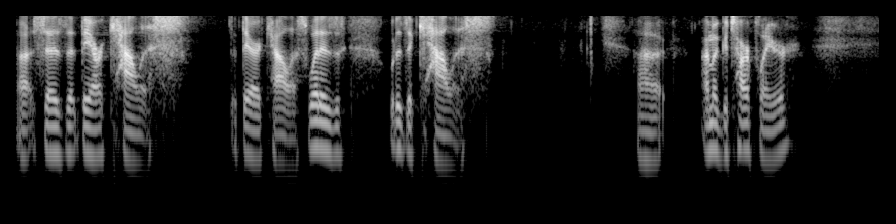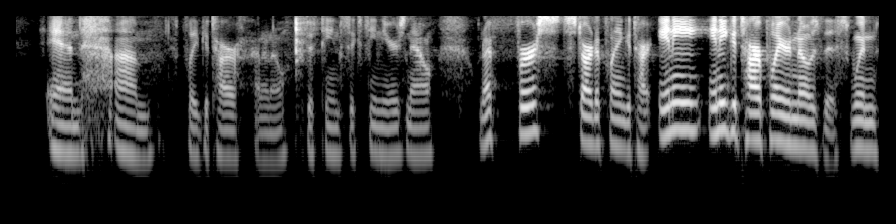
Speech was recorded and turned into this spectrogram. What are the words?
uh, says that they are callous. That they are callous. What is, what is a callous? Uh, I'm a guitar player, and um, played guitar, I don't know, 15, 16 years now. When I first started playing guitar, any, any guitar player knows this. When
